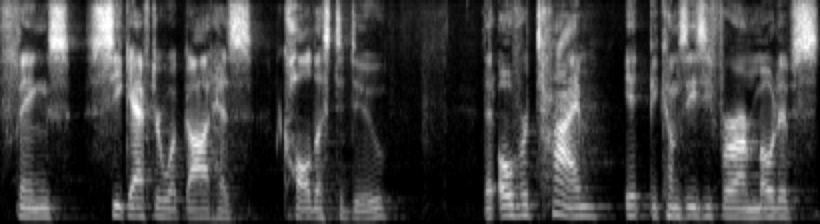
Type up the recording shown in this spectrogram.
things, seek after what God has called us to do, that over time it becomes easy for our motives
